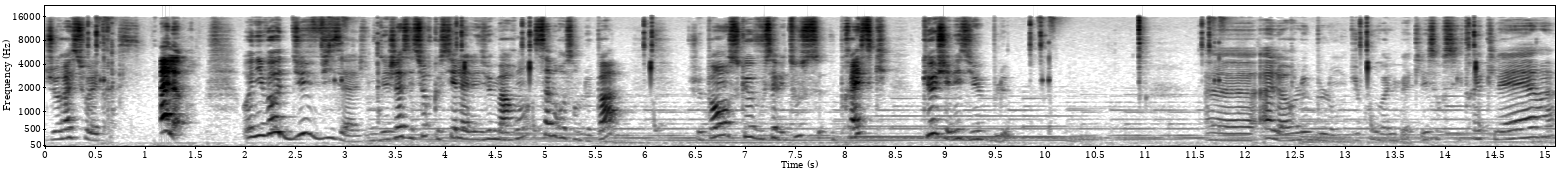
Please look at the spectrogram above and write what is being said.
Je reste sur les tresses. Alors, au niveau du visage. Donc déjà c'est sûr que si elle a les yeux marrons, ça me ressemble pas. Je pense que vous savez tous, presque, que j'ai les yeux bleus. Euh, alors le blond, du coup on va lui mettre les sourcils très clairs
